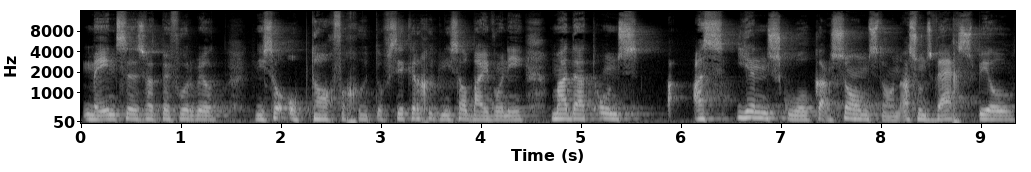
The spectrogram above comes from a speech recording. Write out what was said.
mense is wat byvoorbeeld nie sal opdaag vir goed of seker goed nie sal bywoon nie, maar dat ons as een skool kan saam staan, as ons wegspeel,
